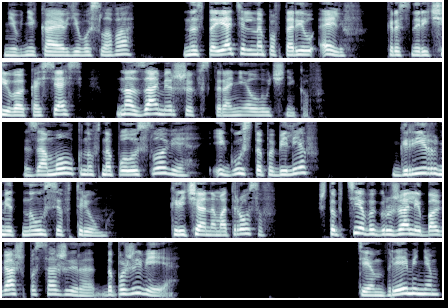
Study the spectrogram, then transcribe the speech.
Не вникая в его слова, настоятельно повторил эльф, красноречиво косясь на замерших в стороне лучников. Замолкнув на полуслове и густо побелев, Грир метнулся в трюм, крича на матросов, чтоб те выгружали багаж пассажира, да поживее. Тем временем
